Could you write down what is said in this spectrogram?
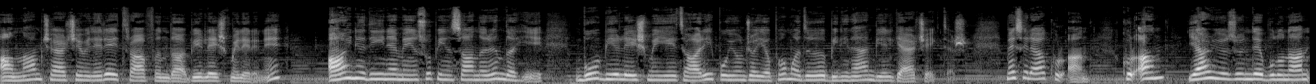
anlam çerçeveleri etrafında birleşmelerini, aynı dine mensup insanların dahi bu birleşmeyi tarih boyunca yapamadığı bilinen bir gerçektir. Mesela Kur'an. Kur'an, yeryüzünde bulunan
